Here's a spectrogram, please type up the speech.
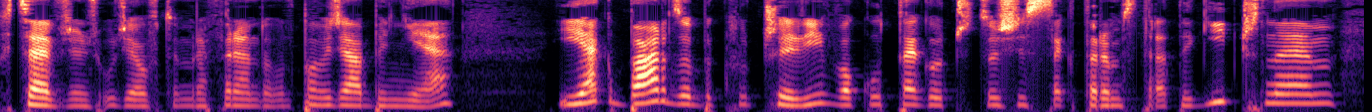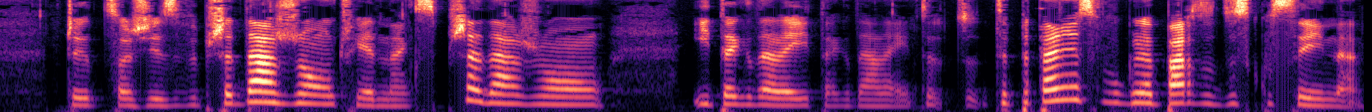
chce wziąć udział w tym referendum, odpowiedziałaby nie. Jak bardzo by kluczyli wokół tego, czy coś jest sektorem strategicznym, czy coś jest wyprzedażą, czy jednak sprzedażą i tak dalej, i tak dalej. Te pytania są w ogóle bardzo dyskusyjne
